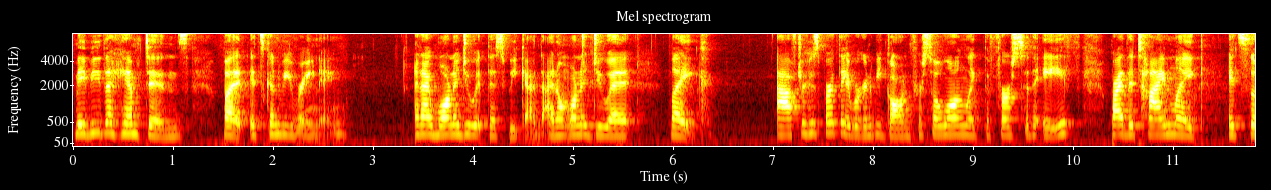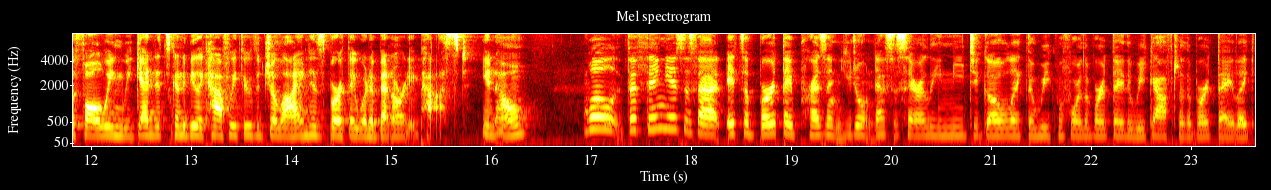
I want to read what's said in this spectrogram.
maybe the Hamptons, but it's gonna be raining and I want to do it this weekend. I don't want to do it like after his birthday. We're gonna be gone for so long, like the first to the eighth. By the time like it's the following weekend, it's gonna be like halfway through the July, and his birthday would have been already passed. You know? Well, the thing is, is that it's a birthday present. You don't necessarily need to go like the week before the birthday, the week after the birthday. Like,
